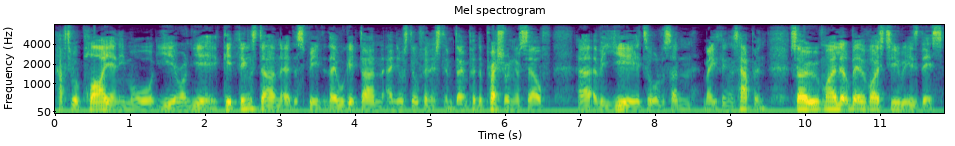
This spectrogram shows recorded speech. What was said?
have to apply anymore year on year. Get things done at the speed that they will get done, and you'll still finish them. Don't put the pressure on yourself uh, of a year to all of a sudden make things happen. So, my little bit of advice to you is this.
